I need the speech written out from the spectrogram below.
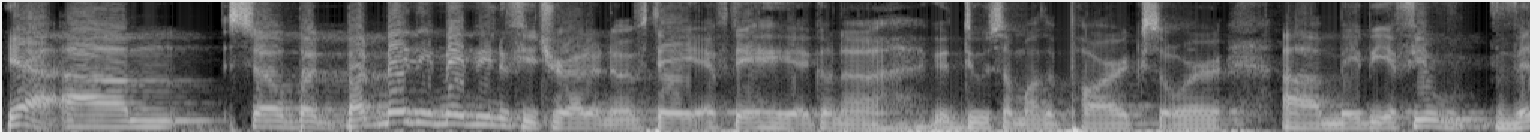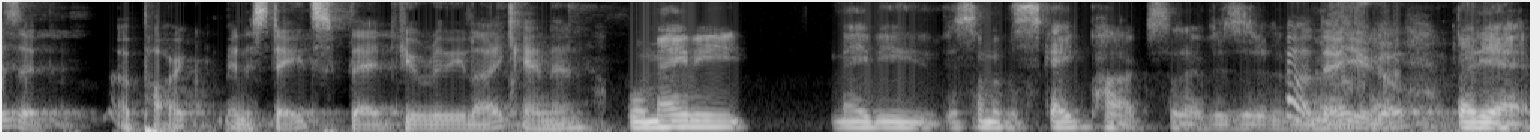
Yeah. Um, so, but but maybe maybe in the future, I don't know if they if they are gonna do some other parks or uh, maybe if you visit a park in the states that you really like, and then well, maybe maybe some of the skate parks that I visited. oh, America. there you go. But yeah,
